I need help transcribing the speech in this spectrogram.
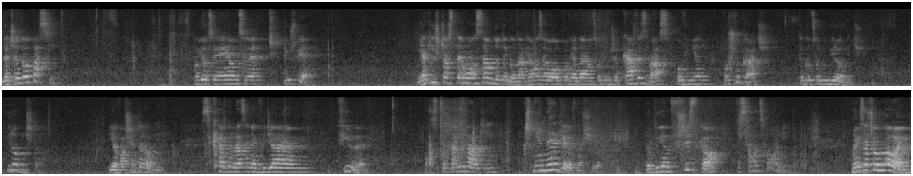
Dlaczego o pasji? Mój oceniający już wie. Jakiś czas temu on sam do tego nawiązał, opowiadając o tym, że każdy z Was powinien poszukać tego, co lubi robić. I robić to. Ja właśnie to robię. Z każdym razem, jak widziałem filmy z sportami walki, aż mi energię roznosiła. Robiłem wszystko to samo, co oni. No i zaciągnąłem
